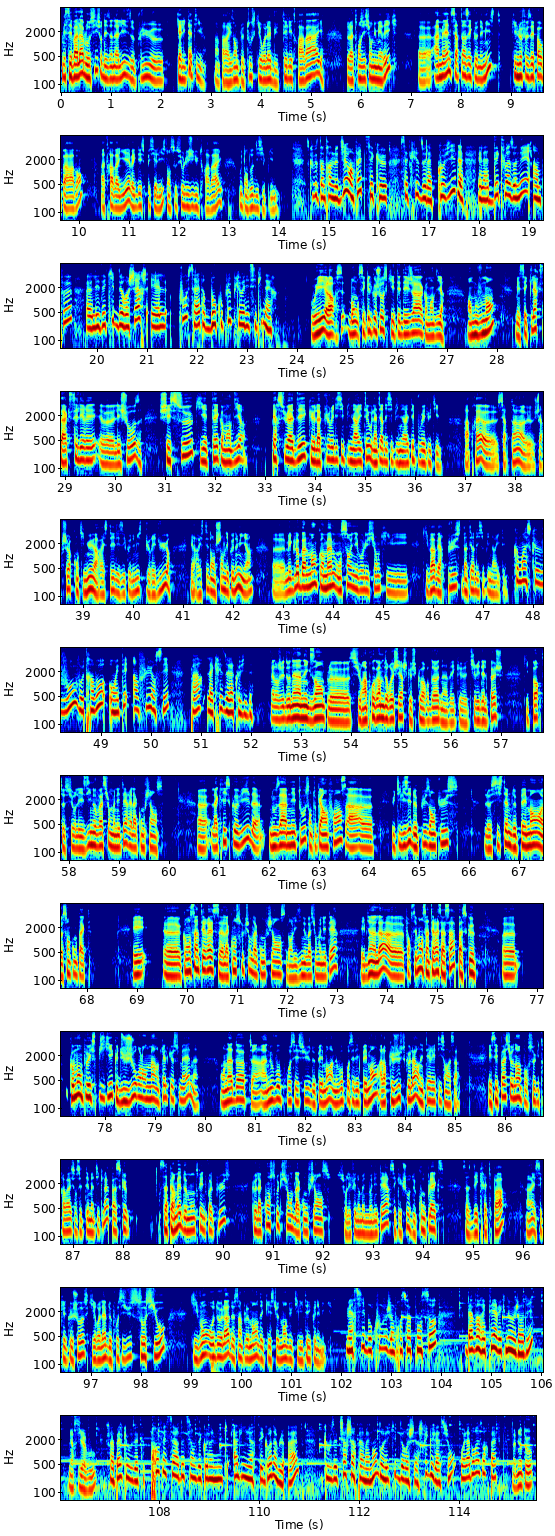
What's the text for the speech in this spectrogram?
Mais c'est valable aussi sur des analyses plus qualitatives. Hein, par exemple, tout ce qui relève du télétravail, de la transition numérique, amène certains économistes qui ne le faisaient pas auparavant à travailler avec des spécialistes en sociologie du travail ou dans d'autres disciplines. Ce que vous êtes en train de me dire, en fait, c'est que cette crise de la Covid, elle a décloisonné un peu les équipes de recherche et elle pousse à être beaucoup plus pluridisciplinaire. Oui, alors bon, c'est quelque chose qui était déjà, comment dire, en mouvement, mais c'est clair que ça a accéléré euh, les choses chez ceux qui étaient, comment dire, persuadés que la pluridisciplinarité ou l'interdisciplinarité pouvait être utile. Après, euh, certains euh, chercheurs continuent à rester des économistes purs et durs et à rester dans le champ de l'économie. Hein. mais globalement, quand même, on sent une évolution qui, qui va vers plus d'interdisciplinarité. Comment est-ce que vous, vos travaux ont été influencés par la crise de la Covid? Alors, je vais donner un exemple euh, sur un programme de recherche que je coordonne avec euh, Thierry Delpech qui porte sur les innovations monétaires et la confiance. Euh, la crise Covid nous a amenés tous, en tout cas en France, à utiliser de plus en plus le système de paiement sans contact. Et quand on s'intéresse à la construction de la confiance dans les innovations monétaires, eh bien là, forcément, on s'intéresse à ça parce que comment on peut expliquer que du jour au lendemain, en quelques semaines, on adopte un, nouveau processus de paiement, un nouveau procédé de paiement, alors que jusque-là, on était réticent à ça? Et c'est passionnant pour ceux qui travaillent sur cette thématique-là, parce que ça permet de montrer une fois de plus que la construction de la confiance sur les phénomènes monétaires, c'est quelque chose de complexe. Ça ne se décrète pas, hein, et c'est quelque chose qui relève de processus sociaux qui vont au-delà de simplement des questionnements d'utilité économique. Merci beaucoup Jean-François Ponceau d'avoir été avec nous aujourd'hui. Merci à vous. Je rappelle que vous êtes professeur de sciences économiques à l'Université Grenoble-Alpes et que vous êtes chercheur permanent dans l'équipe de recherche régulation au laboratoire Pacte. À bientôt.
